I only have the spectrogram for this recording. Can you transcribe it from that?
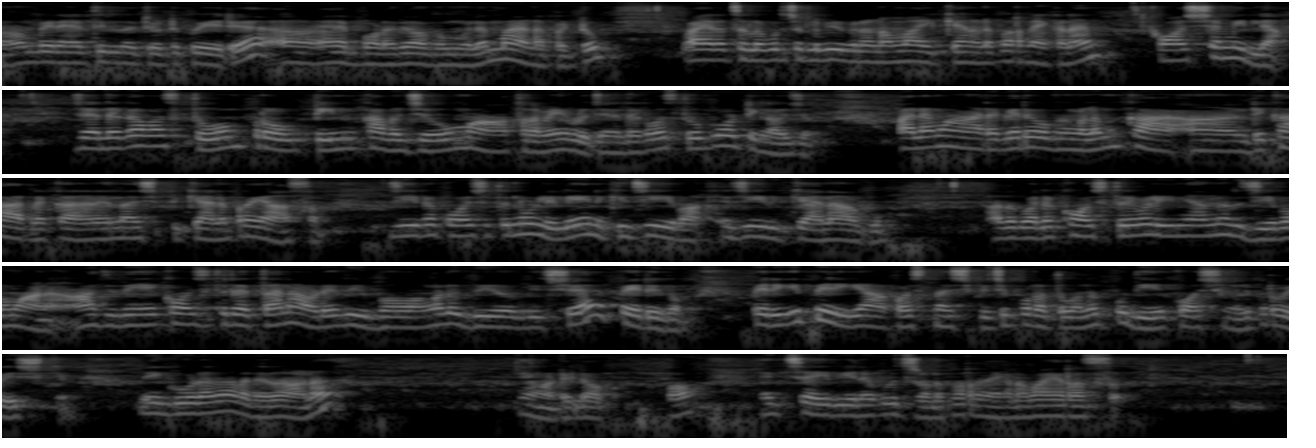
ഒമ്പതിനായിരത്തി ഇരുന്നൂറ്റെട്ട് പേര് എബോള രോഗം മൂലം മരണപ്പെട്ടു. വൈറസുകളെ കുറിച്ചുള്ള വിവരണം വായിക്കാനാണ് പറഞ്ഞേക്കണേ. കോശമില്ല. ജനിതക വസ്തുവും പ്രോട്ടീൻ കവചവും മാത്രമേ ഉള്ളൂ. ജനിതക വസ്തു പ്രോട്ടീൻ കവചവും. പല മാരക രോഗങ്ങളും കാരണക്കാരനെ നശിപ്പിക്കാനും പ്രയാസം. ജീവകോശത്തിനുള്ളിൽ എനിക്ക് ജീവ ജീവിക്കാനാകും. അതുപോലെ കോശത്തിന് വെളിയിൽ ഞാൻ നിർജീവമാണ്. ആതിഥേയ കോശത്തിലെത്താൻ അവിടെ വിഭവങ്ങൾ ഉപയോഗിച്ച് പെരുകും. പെരുകി പെരുകി ആ കോശം നശിപ്പിച്ച് പുറത്തു വന്ന് പുതിയ കോശങ്ങളിൽ പ്രവേശിക്കും. നിഗൂഢ നിറഞ്ഞതാണ് ഞങ്ങളുടെ ലോകം. അപ്പോൾ എച്ച് ഐ വിനെ കുറിച്ചിട്ടാണ് പറഞ്ഞേക്കണം വൈറസ്.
